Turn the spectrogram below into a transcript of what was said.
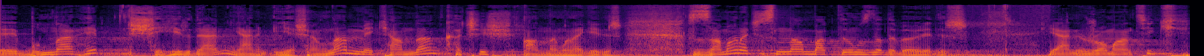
e, bunlar hep şehirden yani yaşanılan mekandan kaçış anlamına gelir. Zaman açısından baktığımızda da böyledir. Yani romantik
